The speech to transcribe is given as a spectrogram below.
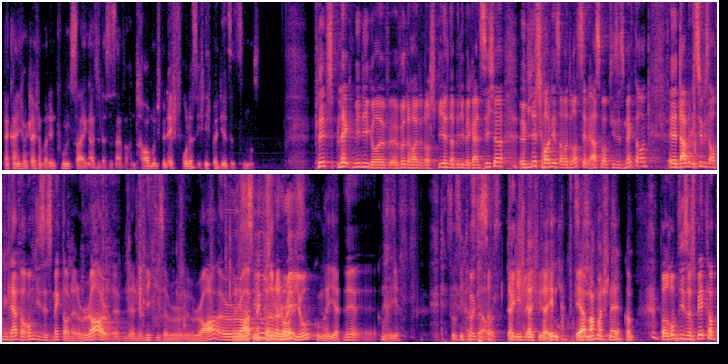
Da kann ich euch gleich nochmal den Pool zeigen. Also das ist einfach ein Traum und ich bin echt froh, dass ich nicht bei dir sitzen muss. Pitch Black Minigolf äh, wird er heute noch spielen, da bin ich mir ganz sicher. Äh, wir schauen jetzt aber trotzdem erstmal auf dieses Smackdown. Äh, damit ist übrigens auch geklärt, warum dieses Smackdown Raw, äh, nicht diese Raw, Raw Review, sondern Review. Guck mal hier. Guck mal hier. So sieht das da aus. Da gehe ich gleich wieder hin. Ja, mach mal schnell, komm. Warum die so spät kommt.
